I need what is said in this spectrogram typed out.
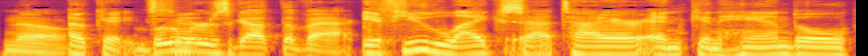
No. Okay. Boomers so got the vax. If you like yeah. satire and can handle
